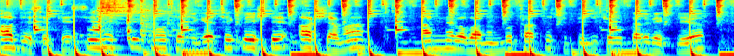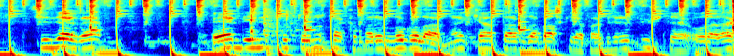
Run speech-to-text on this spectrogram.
Adrese teslim ettik. Montajı gerçekleşti. Akşama anne babanın bu tatlı sürprizi çocukları bekliyor. Sizler de beğendiğiniz tuttuğunuz takımların logolarını kağıtlarımıza baskı yapabiliriz. 3D olarak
